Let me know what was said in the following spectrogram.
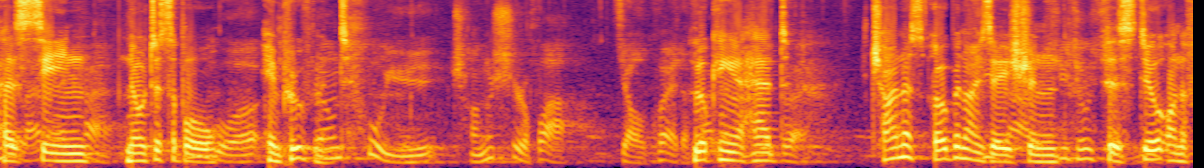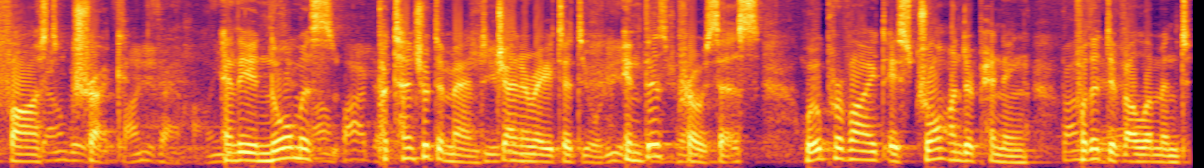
has seen noticeable improvement. Looking ahead China's urbanization is still on a fast track, and the enormous potential demand generated in this process will provide a strong underpinning for the development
